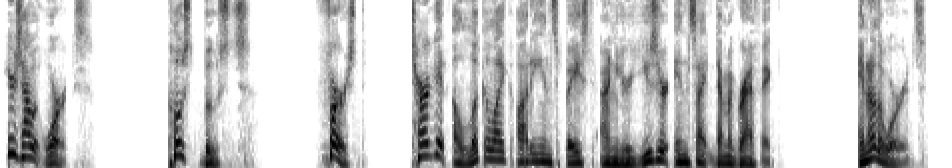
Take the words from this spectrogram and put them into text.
Here's how it works Post boosts. First, target a lookalike audience based on your user insight demographic. In other words,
